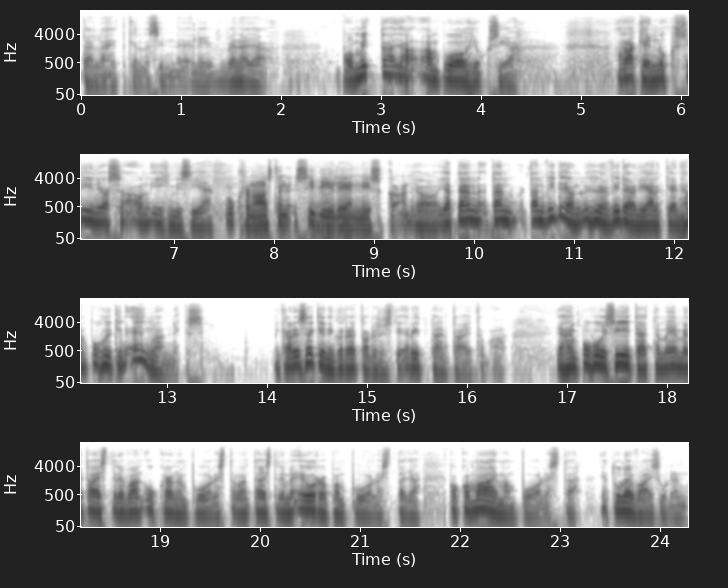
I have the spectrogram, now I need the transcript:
tällä hetkellä sinne. Eli Venäjä pommittaa ja ampuu ohjuksia rakennuksiin, jossa on ihmisiä. Ukrainalaisten siviilien Joo. niskaan. Joo, ja tämän, tämän, tämän videon, lyhyen videon jälkeen hän puhuikin englanniksi, mikä oli sekin niin retorisesti erittäin taitavaa. Ja hän puhui siitä, että me emme taistele vain Ukrainan puolesta, vaan taistelemme Euroopan puolesta ja koko maailman puolesta ja tulevaisuuden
